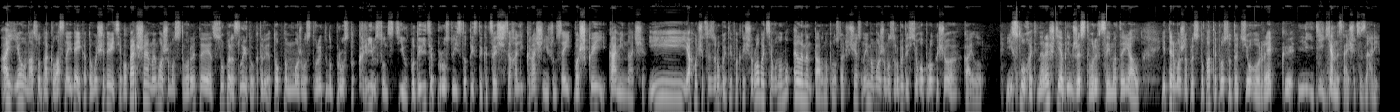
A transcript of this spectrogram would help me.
А є у нас одна класна ідейка, тому що дивіться, по-перше, ми можемо створити супер злиток 3. Тобто ми можемо створити ну просто Crimson Steel. Подивіться просто і статистики. Це ж взагалі краще, ніж цей важкий камінь, наче. І я хочу це зробити. Фактично робиться воно ну елементарно, просто, якщо чесно, і ми можемо зробити з цього поки що Кайло. І слухайте, нарешті я, блін, вже створив цей матеріал. І тепер можна приступати просто до цього рекліді. Я не знаю, що це взагалі.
